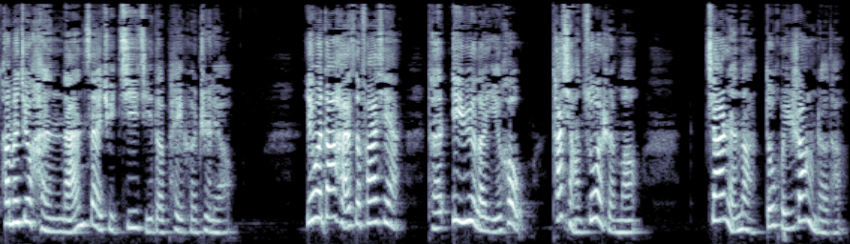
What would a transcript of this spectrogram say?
他们就很难再去积极的配合治疗。因为当孩子发现他抑郁了以后，他想做什么，家人呢都会让着他。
